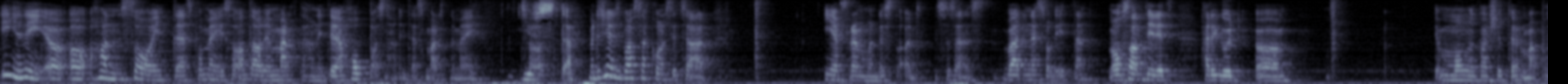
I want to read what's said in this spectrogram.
Ingenting. Och, han såg inte ens på mig så antagligen märkte han inte. Jag hoppas att han inte ens märkte mig. Just det. Men det känns bara så konstigt så här i en främmande stad. Så sen, världen är så liten. Och samtidigt, herregud, uh, många kanske törmar på,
